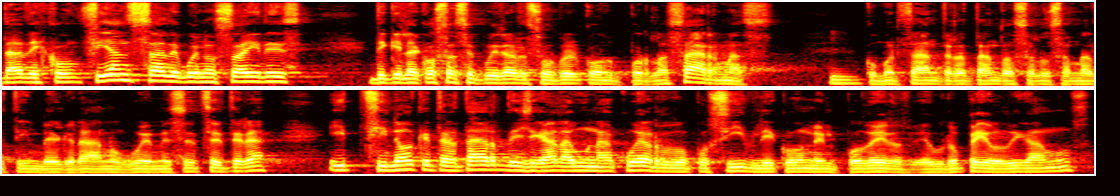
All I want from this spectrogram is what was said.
la desconfianza de Buenos Aires de que la cosa se pudiera resolver por las armas. Mm. como estaban tratando de hacerlo San Martín, Belgrano, Güemes, etcétera, y sino que tratar de llegar a un acuerdo posible con el poder europeo, digamos,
